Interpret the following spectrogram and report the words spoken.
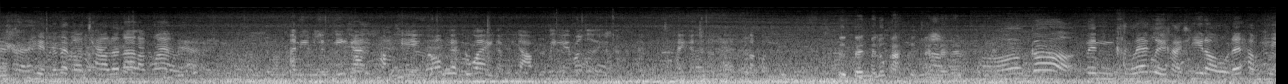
ใช่ค่ะเห็นตั้งแต่ตอนเช้าแล้วน่ารักมากเลยค่ะอันนี้มีการทำเพลงร่วมกันด้วยกับพี่ดับเป็นไงบ้างเอ่ยใครกันแต่ละคนตื่นเต้นไหมลูกอะตื่นเต้นไหมอ๋อ เลยค่ะที่เราได้ทำเพล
